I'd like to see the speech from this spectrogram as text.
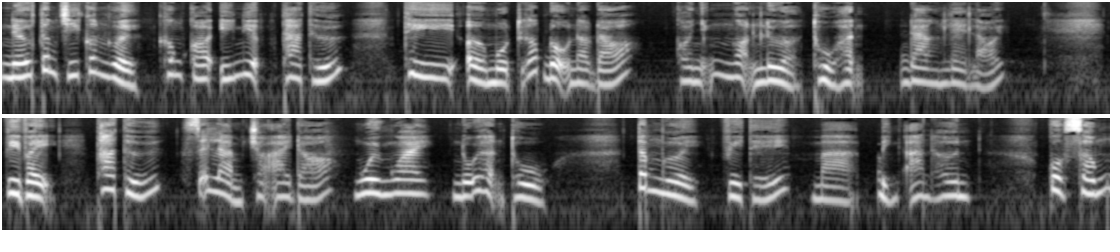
nếu tâm trí con người không có ý niệm tha thứ, thì ở một góc độ nào đó có những ngọn lửa thù hận đang le lói. Vì vậy, tha thứ sẽ làm cho ai đó nguôi ngoai nỗi hận thù. Tâm người vì thế mà bình an hơn. Cuộc sống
